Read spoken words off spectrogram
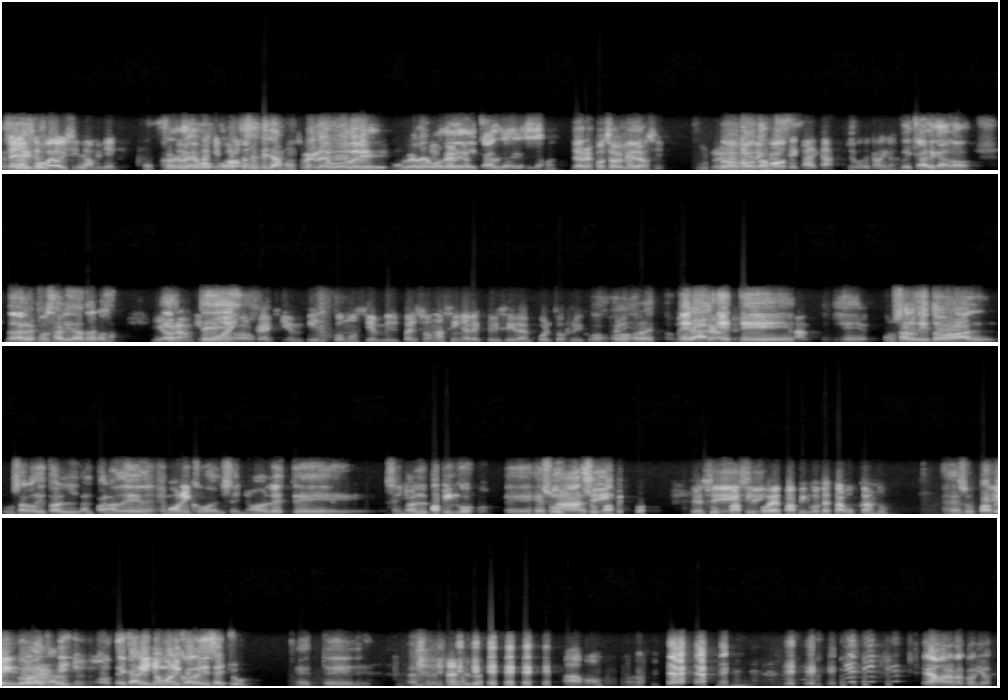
Sí, se fue hoy sí también. Un relevo, Aquí ¿cómo que se llama? Un relevo de, un relevo de, carga. de carga, ¿qué se llama? ¿De responsabilidad? No, no, de-. No, de carga, de carga. De carga, no. No, de responsabilidad, otra cosa. Y ahora este- mismo hay como Ok. 100 mil como 100 mil personas sin electricidad en Puerto Rico. Correcto. Mira, Gracias. este, eh, un saludito al, un saludito al, al pana de, de Mónico, el señor, este, señor Papingo, eh, Jesús, Ah, Jesús sí. Papingo, Jesús Sí, Papingo, sí. ¿eh? Papingo te está buscando. Jesús Papingo, de bueno. cariño, de cariño Mónico le dice Chu. Este, Vamos. Ahora lo cogió.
